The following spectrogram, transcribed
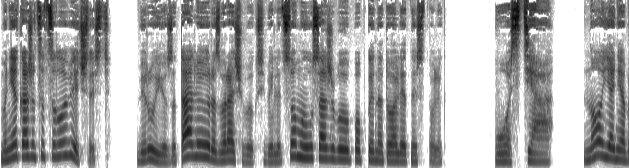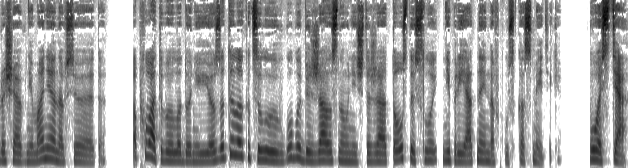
«Мне кажется, целую вечность». Беру ее за талию, разворачиваю к себе лицом и усаживаю попкой на туалетный столик. «Костя!» Но я не обращаю внимания на все это. Обхватываю ладонью ее затылок и целую в губы, безжалостно уничтожая толстый слой неприятной на вкус косметики. «Костя!»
